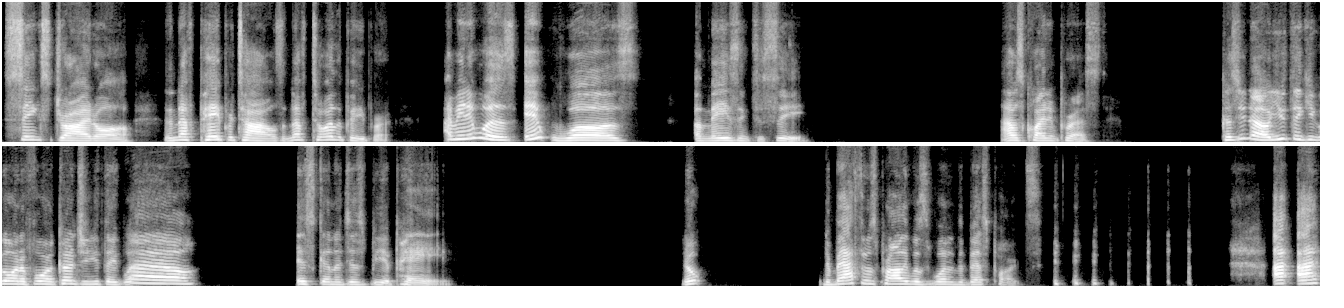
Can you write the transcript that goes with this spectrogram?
sinks dried off, enough paper towels, enough toilet paper. I mean, it was it was amazing to see. I was quite impressed. Because, you know, you think you go in a foreign country, you think, well, it's going to just be a pain. Nope. The bathrooms probably was one of the best parts. I, I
